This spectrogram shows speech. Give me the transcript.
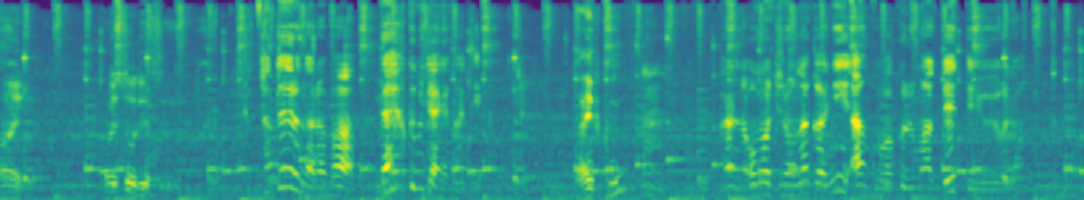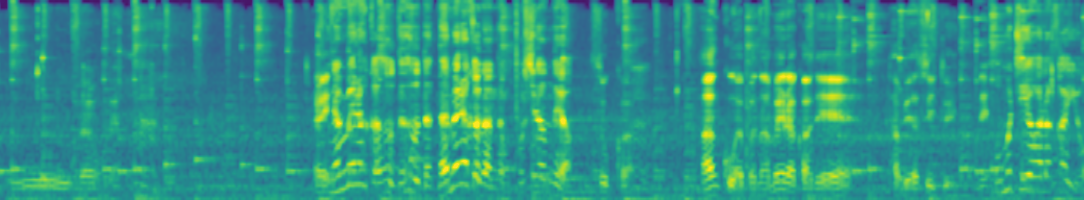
はい。美味しそうです。例えるならば大福みたいな感じ。大福？うん。あのお餅の中にあんこがくるまってっていうような。おおなるほどねはい。滑らかそうだそうだ。滑らかなんだもん腰なんだよ、そっか、うん、あんこはやっぱ滑らかで食べやすいというかね。お餅柔らかいよ。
